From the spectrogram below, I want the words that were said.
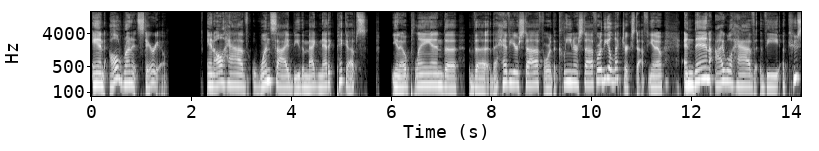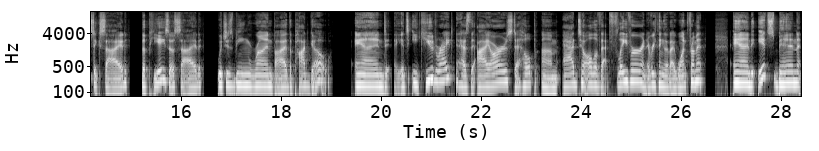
and I'll run it stereo. And I'll have one side be the magnetic pickups, you know, playing the the the heavier stuff or the cleaner stuff or the electric stuff, you know. And then I will have the acoustic side, the piezo side, which is being run by the Pod Go and it's EQ'd right. It has the IRs to help um, add to all of that flavor and everything that I want from it. And it's been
